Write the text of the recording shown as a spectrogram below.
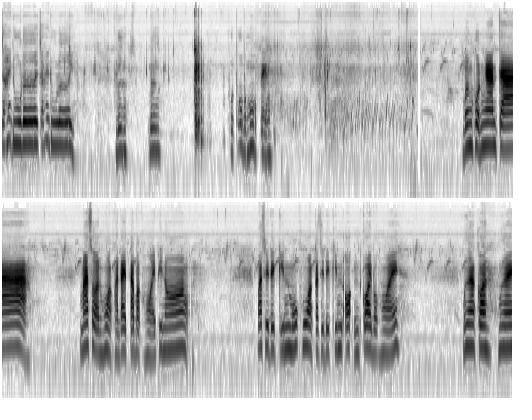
จะให้ดูเลยจะให้ดูเลย เบิ่งเบิ่งโพดโพบักโม่บักแตงเบิ่งผลงานจ้า มาสอนห่วงผ่านได้ตาบักหอยพี่น้อง ว่าสิได้กินมุกหัวก็สิได้กินอ้อนก้อยบอกหอย เมื่อก่อนเมื่อย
